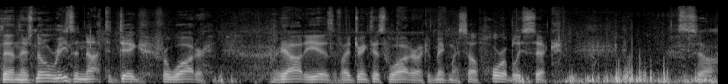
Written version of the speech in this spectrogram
then there's no reason not to dig for water. The reality is, if I drink this water, I could make myself horribly sick. So,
